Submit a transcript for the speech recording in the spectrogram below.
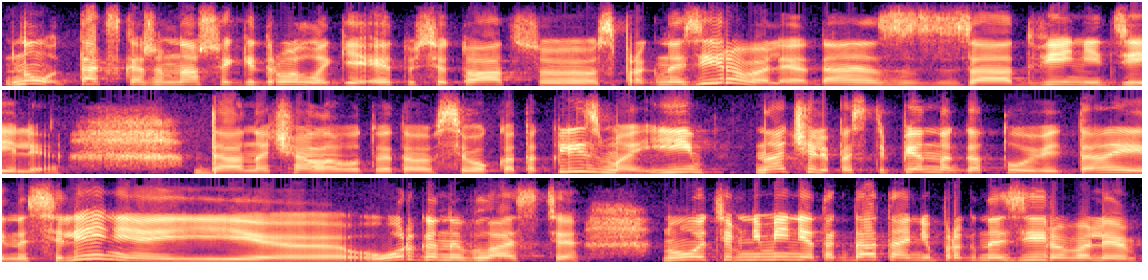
ну, так скажем, наши гидрологи эту ситуацию спрогнозировали, да, за две недели до начала вот этого всего катаклизма и начали постепенно готовить, да, и население, и э, органы власти. Но, тем не менее, тогда-то они прогнозировали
